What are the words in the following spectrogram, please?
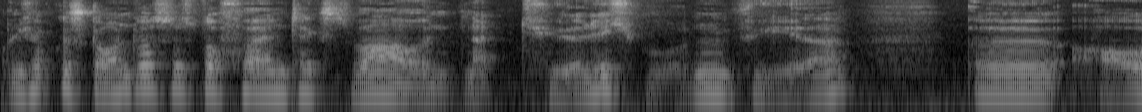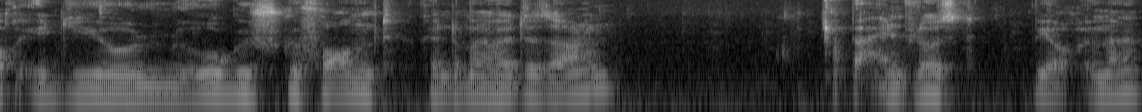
Und ich habe gestaunt, was das doch für ein Text war. Und natürlich wurden wir äh, auch ideologisch geformt, könnte man heute sagen beeinflusst, wie auch immer.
